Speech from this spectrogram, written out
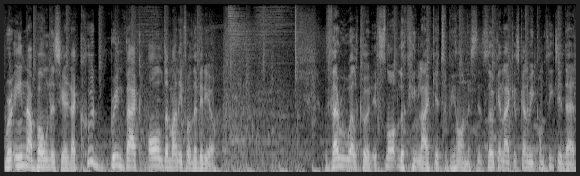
We're in a bonus here that could bring back all the money for the video. Very well could. It's not looking like it, to be honest. It's looking like it's going to be completely dead.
